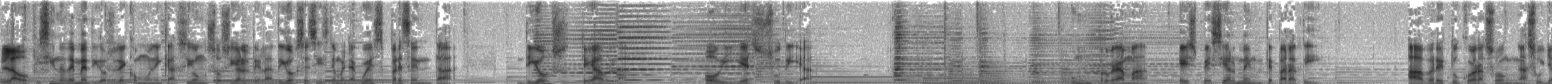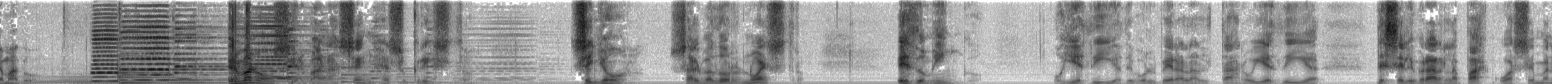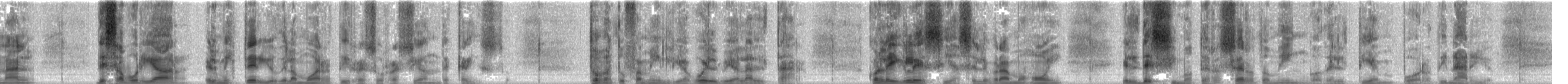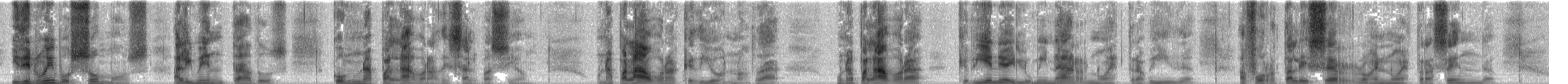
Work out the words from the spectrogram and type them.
La Oficina de Medios de Comunicación Social de la Diócesis de Mayagüez presenta Dios te habla. Hoy es su día. Un programa especialmente para ti. Abre tu corazón a su llamado. Hermanos y hermanas en Jesucristo, Señor, Salvador nuestro, es domingo. Hoy es día de volver al altar. Hoy es día de celebrar la Pascua semanal, de saborear el misterio de la muerte y resurrección de Cristo. Toma tu familia, vuelve al altar. Con la iglesia celebramos hoy el decimotercer domingo del tiempo ordinario y de nuevo somos alimentados con una palabra de salvación, una palabra que Dios nos da, una palabra que viene a iluminar nuestra vida, a fortalecernos en nuestra senda,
